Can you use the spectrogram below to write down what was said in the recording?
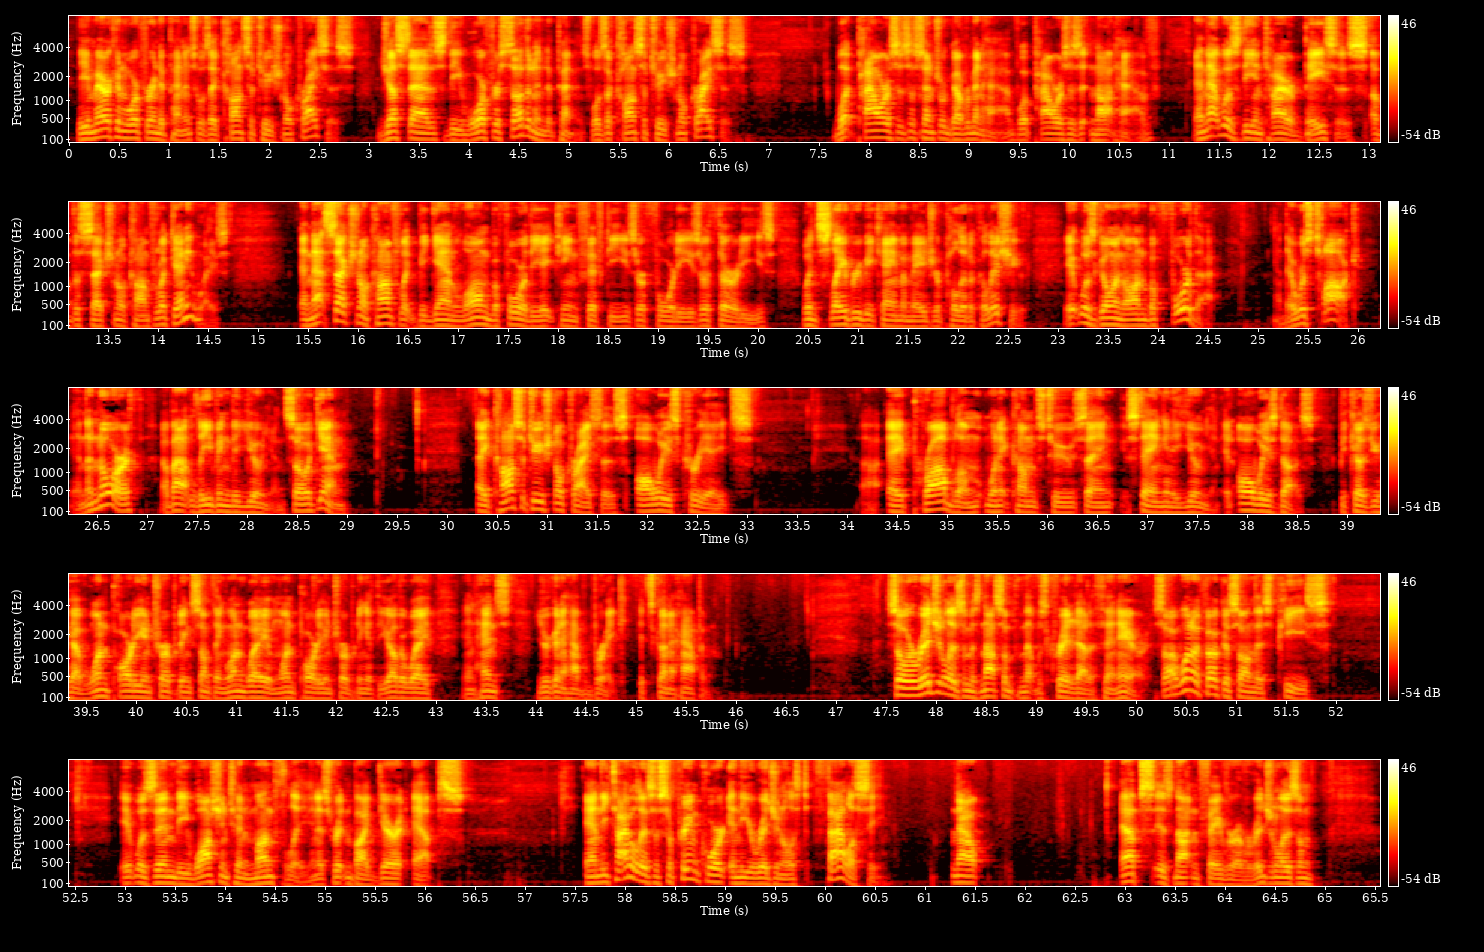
The American War for Independence was a constitutional crisis, just as the War for Southern Independence was a constitutional crisis. What powers does the central government have? What powers does it not have? And that was the entire basis of the sectional conflict, anyways. And that sectional conflict began long before the 1850s or 40s or 30s when slavery became a major political issue. It was going on before that. And there was talk in the North about leaving the Union. So, again, a constitutional crisis always creates uh, a problem when it comes to saying staying in a union. It always does because you have one party interpreting something one way and one party interpreting it the other way, and hence you're going to have a break. It's going to happen. So, originalism is not something that was created out of thin air. So, I want to focus on this piece. It was in the Washington Monthly, and it's written by Garrett Epps. And the title is The Supreme Court in the Originalist Fallacy. Now, Epps is not in favor of originalism,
